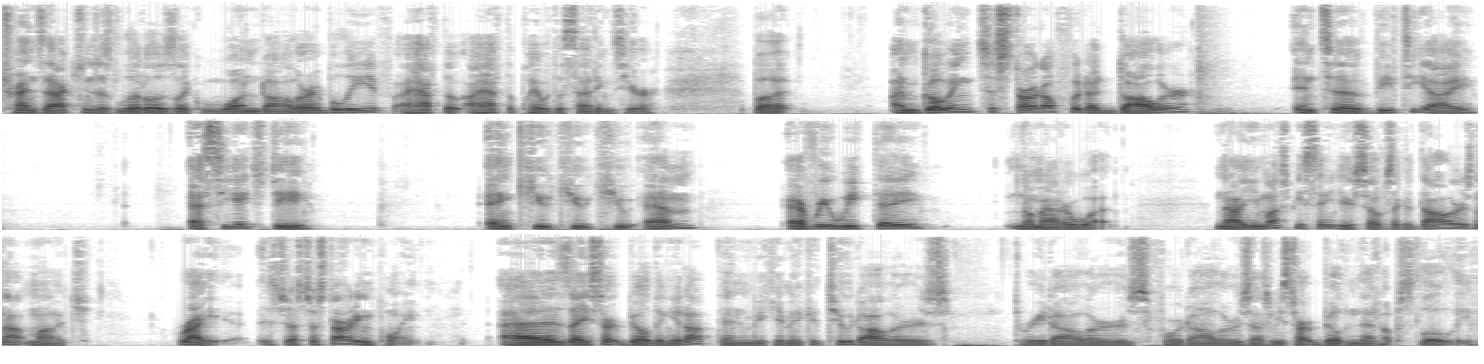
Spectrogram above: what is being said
transactions as little as like one dollar, I believe. I have to I have to play with the settings here, but I'm going to start off with a dollar into VTI, SCHD, and QQQM every weekday, no matter what. Now you must be saying to yourselves like a dollar is not much, right? It's just a starting point as I start building it up, then we can make it $2, $3, $4 as we start building that up slowly.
